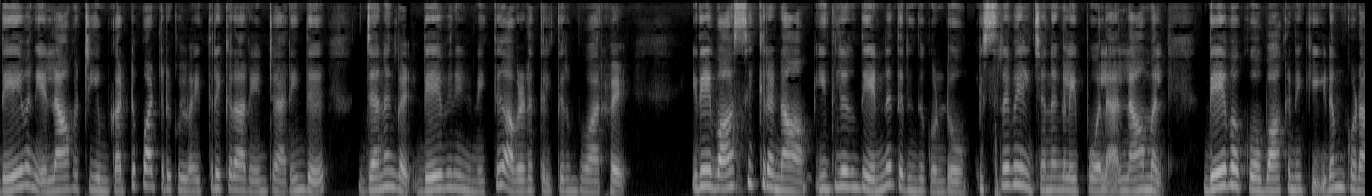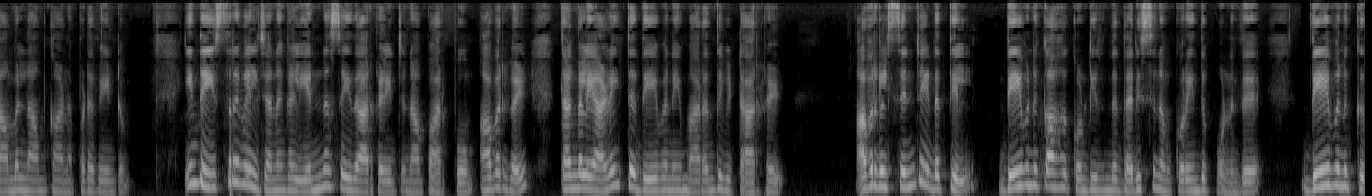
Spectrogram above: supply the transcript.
தேவன் எல்லாவற்றையும் கட்டுப்பாட்டிற்குள் வைத்திருக்கிறார் என்று அறிந்து ஜனங்கள் தேவனை நினைத்து அவரிடத்தில் திரும்புவார்கள். இதை வாசிக்கிற நாம் இதிலிருந்து என்ன தெரிந்து கொண்டோம்? இஸ்ரவேல் ஜனங்களைப் போல அல்லாமல் தேவ கோபாக்கனுக்கு இடம் கொடாமல் நாம் காணப்பட வேண்டும். இந்த இஸ்ரவேல் ஜனங்கள் என்ன செய்தார்கள் என்று நாம் பார்ப்போம். அவர்கள் தங்களை அழைத்த தேவனை மறந்துவிட்டார்கள். அவர்கள் சென்ற இடத்தில் தேவனுக்காக கொண்டிருந்த தரிசனம் குறைந்து போனது. தேவனுக்கு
